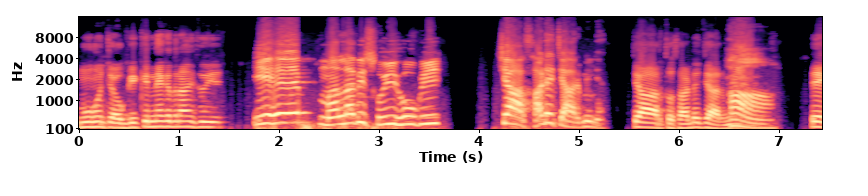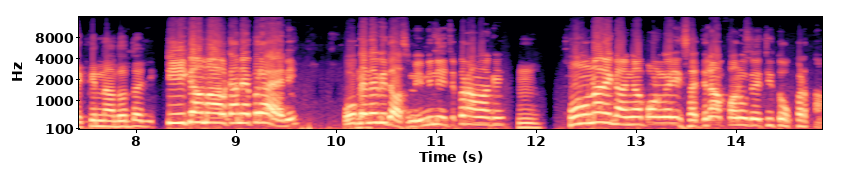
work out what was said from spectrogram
ਮੂੰਹੋਂ ਚੌਗੀ ਕਿੰਨੇ ਕੁ ਦਿਨਾਂ ਦੀ ਸੂਈ ਹੈ ਜੀ? ਇਹ ਮੰਨ ਲਾ ਵੀ ਸੂਈ ਹੋਊਗੀ 4 4.5 ਮਹੀਨੇ 4 ਤੋਂ 4.5 ਮਹੀਨੇ। ਹਾਂ। ਤੇ ਕਿੰਨਾ ਦੁੱਧ ਆ ਜੀ? ਟੀਕਾ ਮਾਲਕਾਂ ਨੇ ਭਰਾਇਆ ਨਹੀਂ। ਉਹ ਕਹਿੰਦੇ ਵੀ 10ਵੇਂ ਮਹੀਨੇ ਚ ਭਰਾਵਾਂਗੇ। ਹੁਣ ਉਹਨਾਂ ਨੇ ਗਾਂਗਾ ਪਾਉਣੀਆਂ ਜੀ ਸੱਜਣਾ ਆਪਾਂ ਨੂੰ ਦੇਤੀ ਤੋਕੜ ਤਾਂ।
